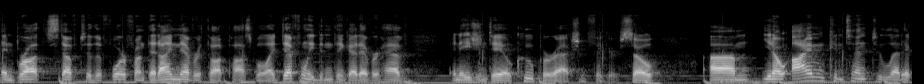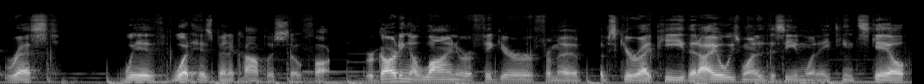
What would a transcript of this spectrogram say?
and brought stuff to the forefront that I never thought possible. I definitely didn't think I'd ever have an Agent Dale Cooper action figure. So, um, you know, I'm content to let it rest with what has been accomplished so far. Regarding a line or a figure from a obscure IP that I always wanted to see in 118th scale,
